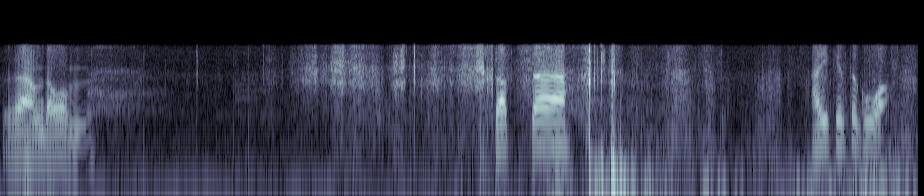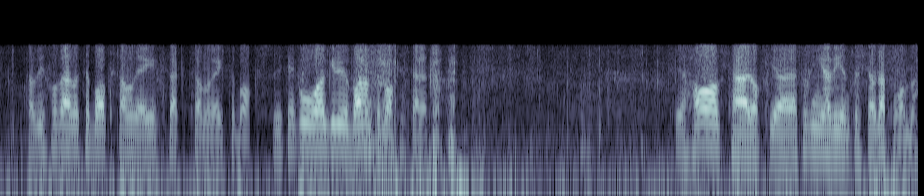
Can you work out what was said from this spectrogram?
vända om. Så att Det här gick inte att gå. Så vi får vända tillbaka samma väg, exakt samma väg tillbaka. Så vi ska gå gruvbanan tillbaka istället. Det är halt här och jag, jag tog inga vinterstövlar på mig.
